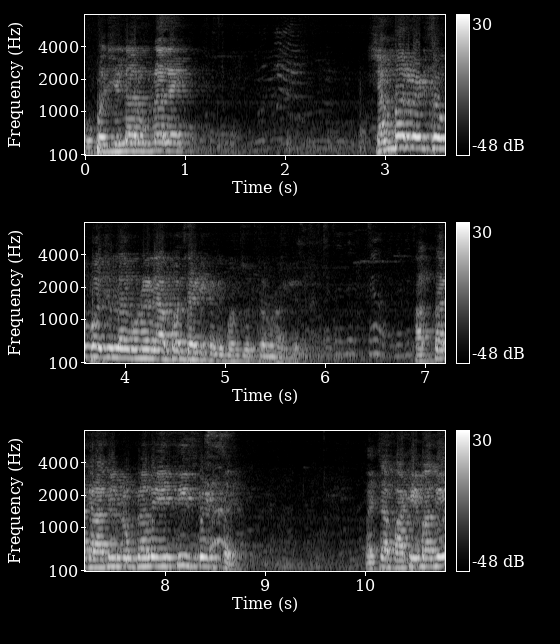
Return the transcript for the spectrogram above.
उपजिल्हा रुग्णालय. शंभर बेडचं उपजिल्हा रुग्णालय आपण त्या ठिकाणी मंजूर करून आणलेलं आता ग्रामीण रुग्णालय तीस बेडचं आहे. त्याच्या पाठीमागे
